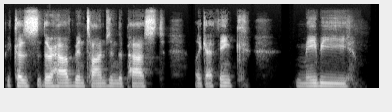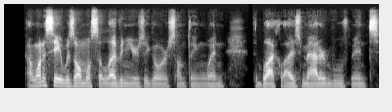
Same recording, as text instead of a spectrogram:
because there have been times in the past like I think maybe I want to say it was almost 11 years ago or something when the Black Lives Matter movement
